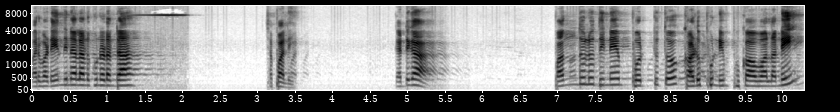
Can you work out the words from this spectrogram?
మరి వాడు ఏం తినాలనుకున్నాడంట? చెప్పాలి. గట్టిగా పందులు తినే పొట్టుతో కడుపు నింపుకోవాలని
